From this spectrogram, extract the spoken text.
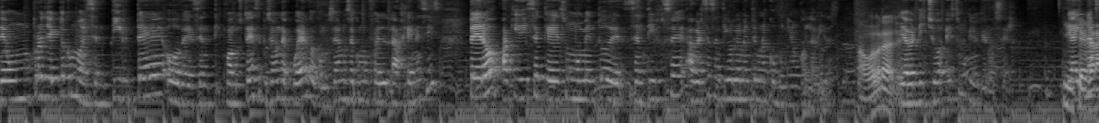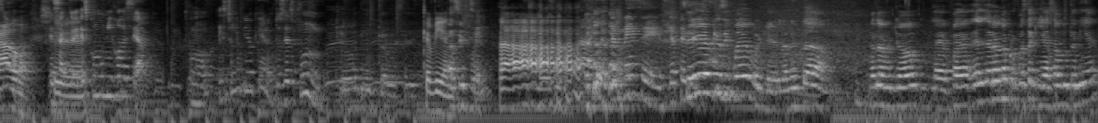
de un proyecto como de sentirte o de sentir, cuando ustedes se pusieron de acuerdo, como sea, no sé cómo fue la génesis, pero aquí dice que es un momento de sentirse, haberse sentido realmente en una comunión con la vida Ahora. y haber dicho, esto es lo que yo quiero hacer. Y ahí Integrado. nació. Sí. Exacto, es como un hijo deseado. Como, esto es lo que yo quiero. Entonces, ¡pum! Qué bonito, sí. Qué bien. Así fue. Sí. Sí, Ay, te enterneces, ya te es que sí fue, porque la neta. Bueno, yo. la- era una propuesta que ya Saulo tenía.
